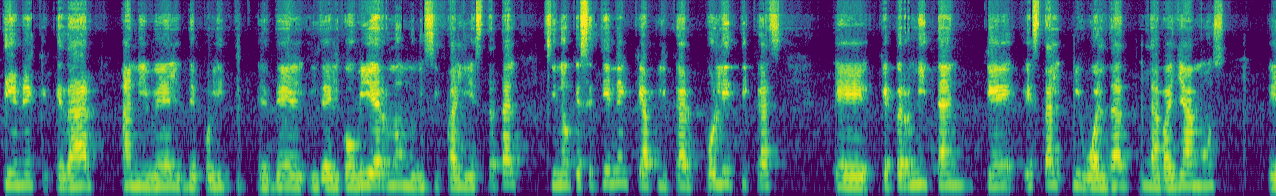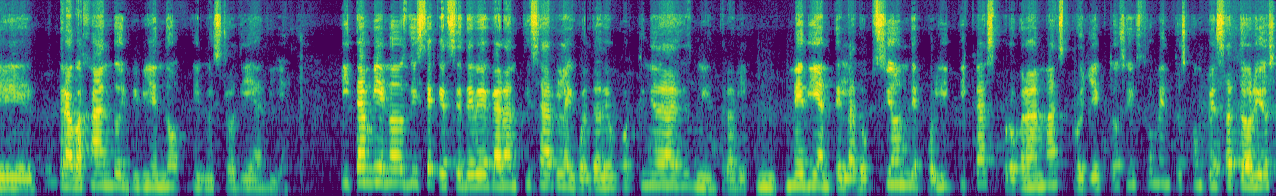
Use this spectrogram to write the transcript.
tiene que quedar a nivel de del, del gobierno municipal y estatal, sino que se tienen que aplicar políticas eh, que permitan que esta igualdad la vayamos eh, trabajando y viviendo en nuestro día a día. Y también nos dice que se debe garantizar la igualdad de oportunidades mediante la adopción de políticas, programas, proyectos e instrumentos compensatorios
